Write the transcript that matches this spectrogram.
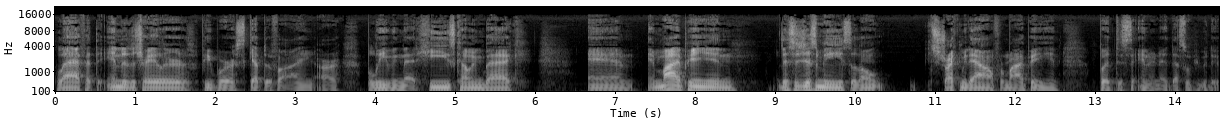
Laugh at the end of the trailer. People are skeptifying or believing that he's coming back. And in my opinion, this is just me, so don't strike me down for my opinion. But this is the internet. That's what people do.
